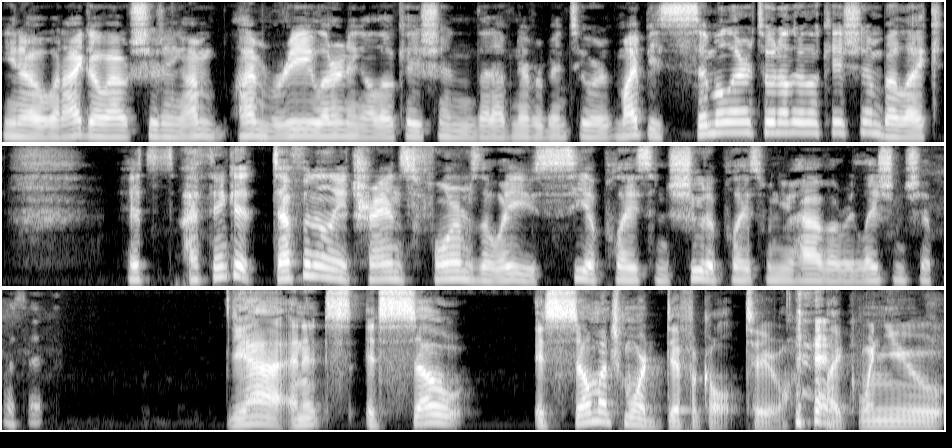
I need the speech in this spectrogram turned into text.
you know, when I go out shooting, I'm I'm relearning a location that I've never been to, or it might be similar to another location, but like it's I think it definitely transforms the way you see a place and shoot a place when you have a relationship with it. Yeah, and it's it's so it's so much more difficult too. like when you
